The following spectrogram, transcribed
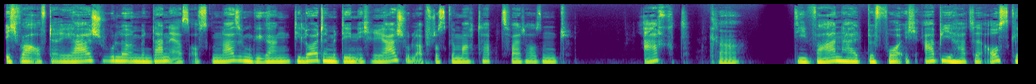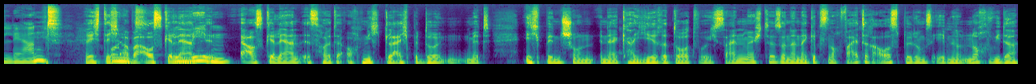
Ich war auf der Realschule und bin dann erst aufs Gymnasium gegangen. Die Leute, mit denen ich Realschulabschluss gemacht habe, 2008. Klar die waren halt, bevor ich Abi hatte, ausgelernt. Richtig, aber ausgelernt, ausgelernt ist heute auch nicht gleichbedeutend mit, ich bin schon in der Karriere dort, wo ich sein möchte, sondern da gibt's noch weitere Ausbildungsebenen und noch wieder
